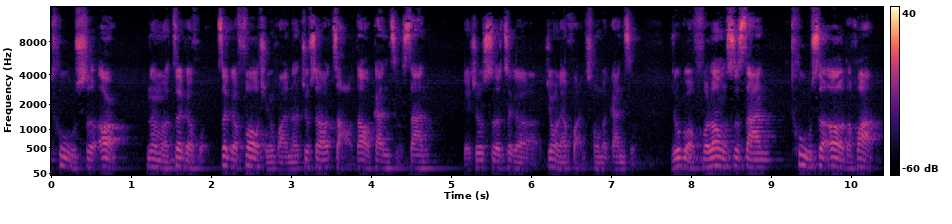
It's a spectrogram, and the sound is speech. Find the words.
，to 是二，那么这个这个 for 循环呢，就是要找到杆子三，也就是这个用来缓冲的杆子。如果 from 是三，to 是二的话，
